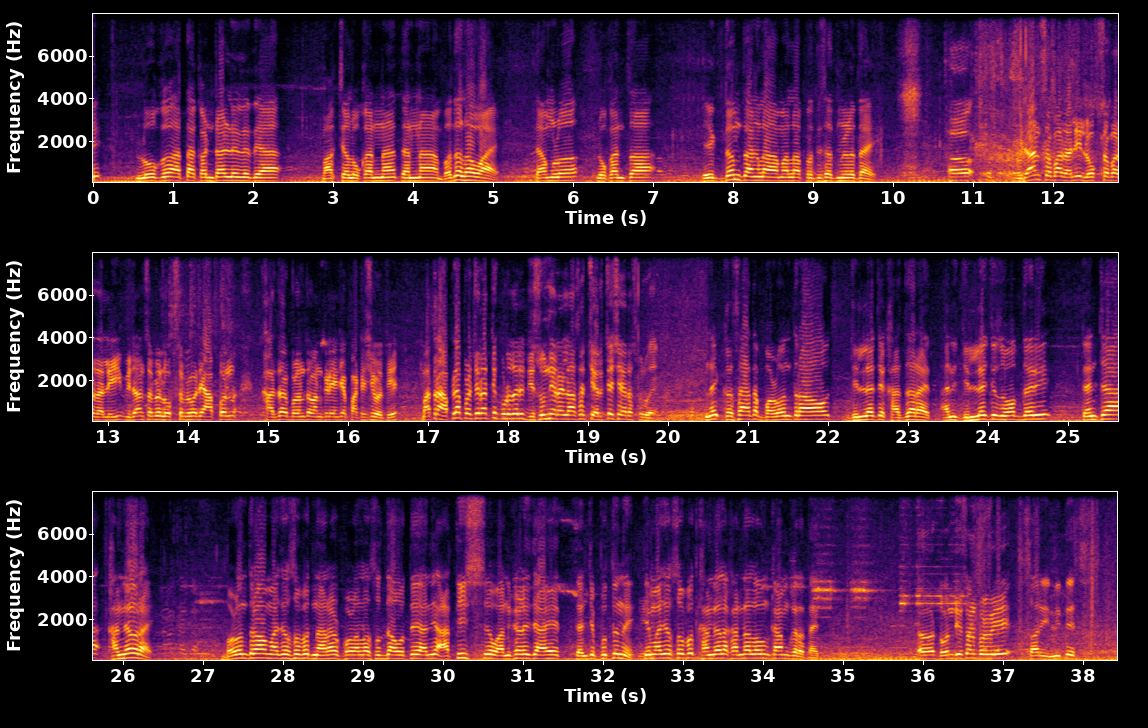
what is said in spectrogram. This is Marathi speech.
लोक आता कंटाळलेले त्या मागच्या लोकांना त्यांना बदल हवा आहे. त्यामुळं लोकांचा एकदम चांगला आम्हाला प्रतिसाद मिळत आहे. विधानसभा झाली लोकसभा झाली. विधानसभे लोकसभेमध्ये आपण खासदार बळवंत वानकडे यांच्या पाठीशी होते. मात्र आपल्या प्रचारात ते कुठेतरी दिसून नाही राहिलं असा चर्चा शहरात सुरू आहे. नाही कसं आहे आता बळवंतराव जिल्ह्याचे खासदार आहेत आणि जिल्ह्याची जबाबदारी त्यांच्या खांद्यावर आहे. बळवंतराव माझ्यासोबत नारळ फोडायला सुद्धा होते आणि आतिश वानखळे जे आहेत त्यांचे पुतणे ते माझ्यासोबत खांद्याला खांदा लावून काम करत आहेत. दोन दिवसांपूर्वी सॉरी नितेश.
